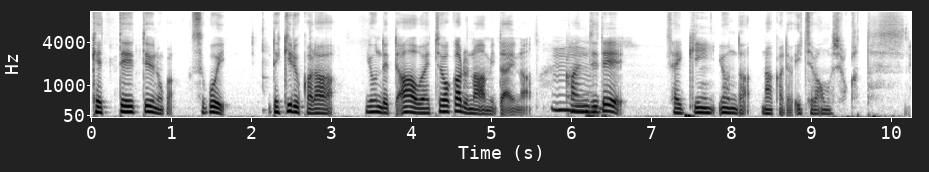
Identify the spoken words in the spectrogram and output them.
決定っていうのがすごいできるから読んでて、ああ、めっちゃわかるな、みたいな感じで、最近読んだ中では一番面白かったですね。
